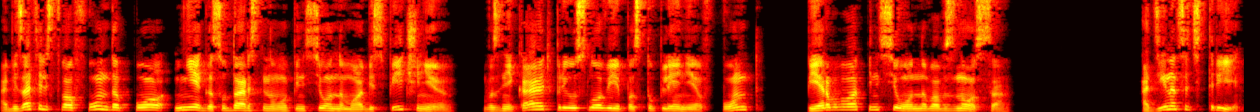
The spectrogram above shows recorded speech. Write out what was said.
Обязательства фонда по негосударственному пенсионному обеспечению возникают при условии поступления в фонд первого пенсионного взноса. 11.3.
